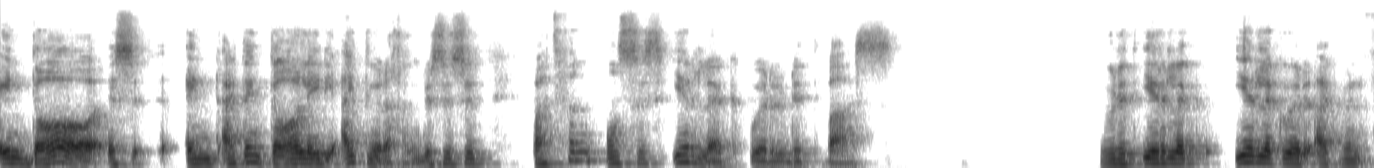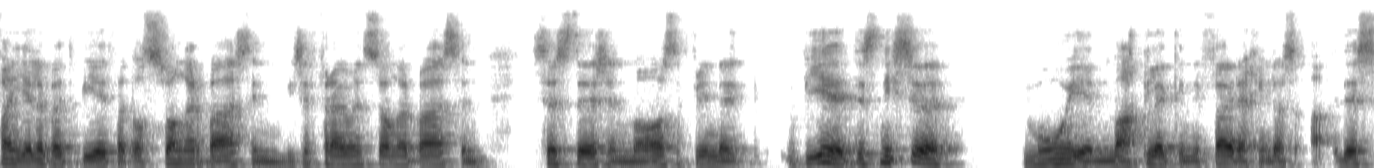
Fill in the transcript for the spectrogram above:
en daar is en ek dink daar lê die uitnodiging. Dis soos wat van ons is eerlik oor hoe dit was. Hoe dit eerlik eerlik oor ek bedoel van julle wat weet wat al swanger was en wie se vrouens swanger was en susters en ma's en vriende weet dis nie so mooi en maklik en eenvoudig en dis dis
